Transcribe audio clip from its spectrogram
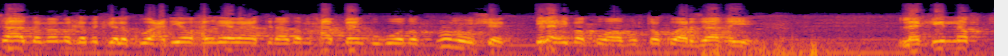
Saa dambe marka mid kale ku wacdiya waxaa laga yaaba inaad tidhahdo maxaa been kugu wado? Runun sheeg. Ilaahay baa ku abuurto ku arsaaqaya laakiin naftu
